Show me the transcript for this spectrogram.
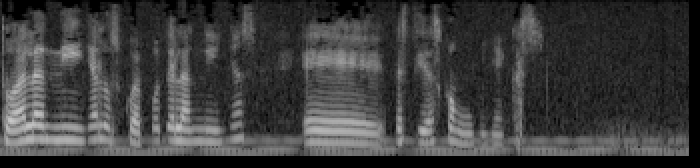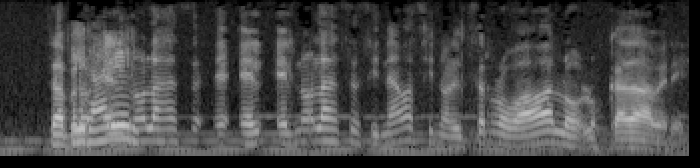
todas las niñas, los cuerpos de las niñas, eh, vestidas como muñecas. pero él, No las, él, no las asesinaba, sino él se robaba los cadáveres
